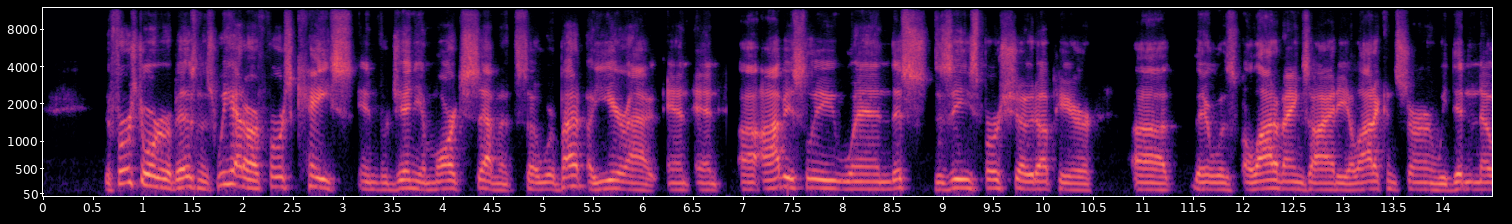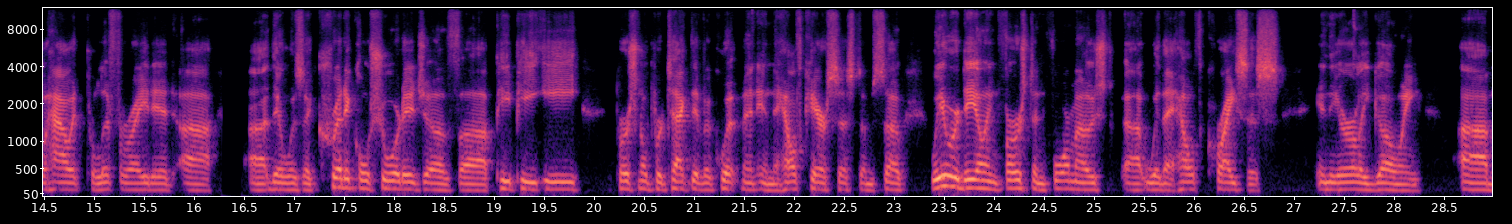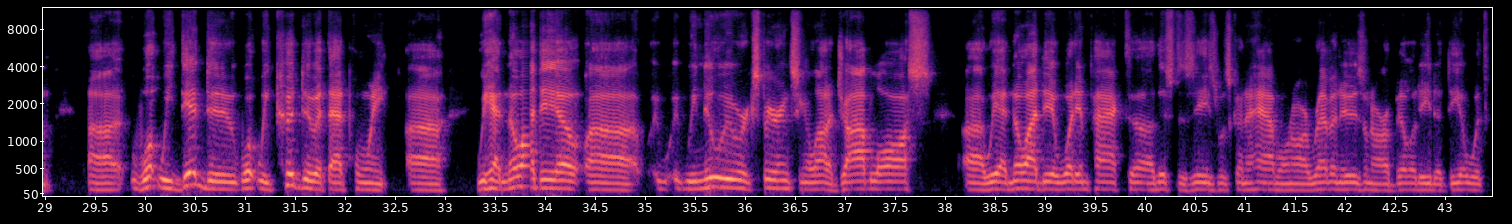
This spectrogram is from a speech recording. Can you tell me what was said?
the first order of business, we had our first case in Virginia March 7th, so we're about a year out. And and uh, obviously, when this disease first showed up here, uh, there was a lot of anxiety, a lot of concern. We didn't know how it proliferated. Uh, uh there was a critical shortage of uh, PPE personal protective equipment in the healthcare system. So we were dealing first and foremost uh, with a health crisis in the early going. Um, uh, what we did do, what we could do at that point, uh, we had no idea. Uh, we knew we were experiencing a lot of job loss. Uh, we had no idea what impact uh, this disease was going to have on our revenues and our ability to deal with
